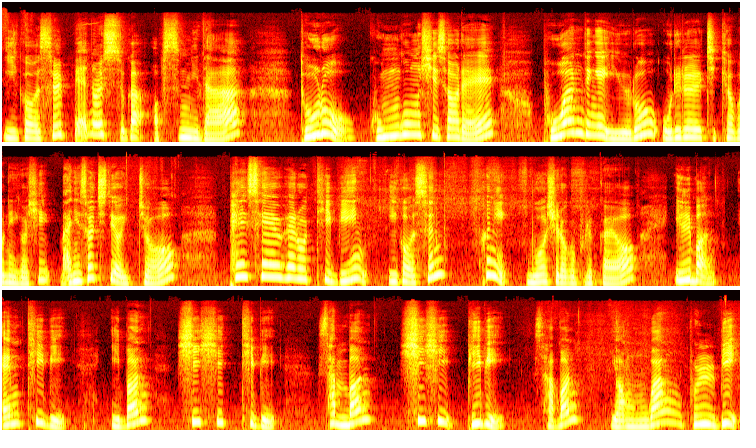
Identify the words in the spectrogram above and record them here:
이것을 빼놓을 수가 없습니다. 도로, 공공시설에 보안 등의 이유로 우리를 지켜보는 이것이 많이 설치되어 있죠. 폐쇄회로 TV인 이것은 흔히 무엇이라고 부를까요? 1번 MTV, 2번 CCTV, 3번 CCBB, 4번 영광굴비.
